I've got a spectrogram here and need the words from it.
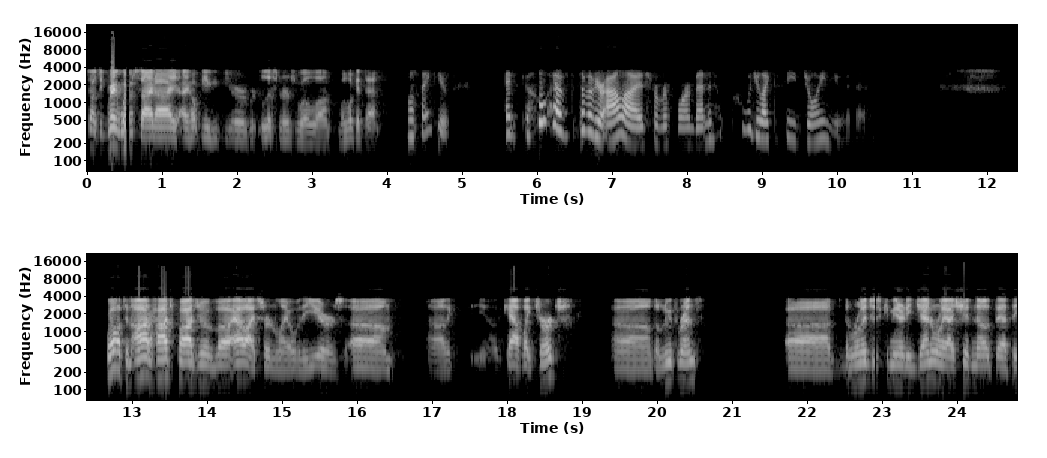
So it's a great website. I, I hope you, your listeners will uh, will look at that. Well, thank you. And who have some of your allies for reform been, and who would you like to see join you in this? Well, it's an odd hodgepodge of uh, allies, certainly over the years. Um, uh, the, you know, the Catholic Church, uh, the Lutherans, uh, the religious community generally. I should note that the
